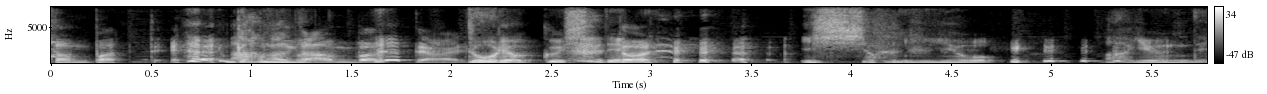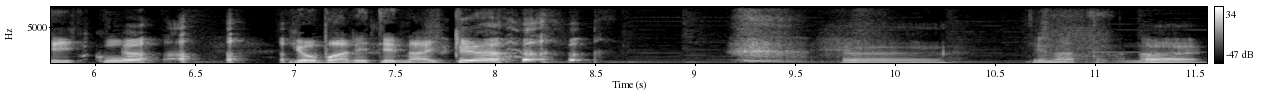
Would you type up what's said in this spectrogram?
頑張って。頑張って努力して一緒にいよう歩んでいこう。呼ばれてないけど。え っていうのあったかな。はい。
